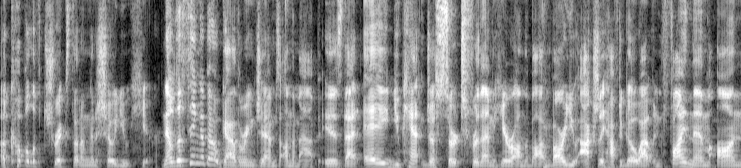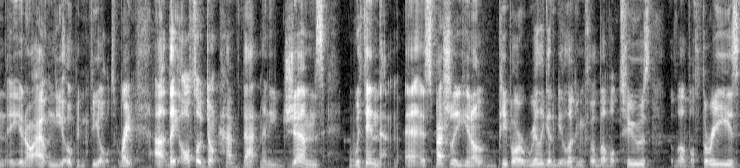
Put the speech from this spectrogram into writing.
a couple of tricks that I'm going to show you here. Now the thing about gathering gems on the map is that a you can't just search for them here on the bottom bar. You actually have to go out and find them on you know out in the open field right? Uh, they also don't have that many gems within them especially you know people are really going to be looking for the level twos level threes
